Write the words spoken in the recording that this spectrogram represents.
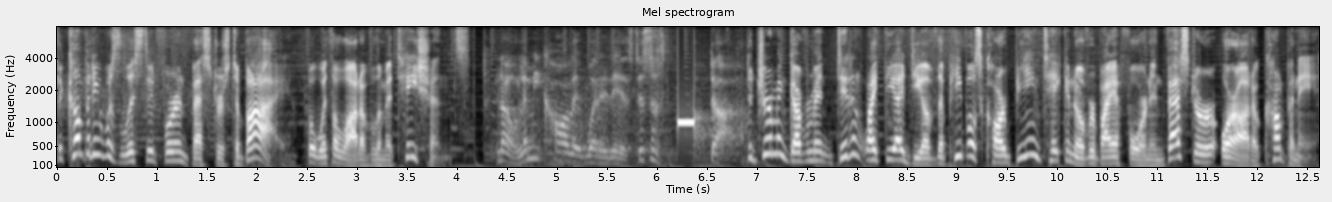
The company was listed for investors to buy, but with a lot of limitations. No, let me call it what it is. This is up. The German government didn't like the idea of the people's car being taken over by a foreign investor or auto company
